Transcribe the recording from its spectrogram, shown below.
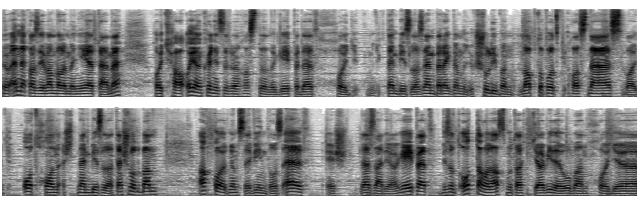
Jó, ennek azért van valamennyi értelme, hogyha olyan környezetben használod a gépedet, hogy mondjuk nem bízol az emberekben, mondjuk suliban laptopot használsz, vagy otthon, és nem bízol a tesódban, akkor nyomsz egy Windows L és lezárja a gépet. Viszont ott, ahol azt mutatja a videóban, hogy ö,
